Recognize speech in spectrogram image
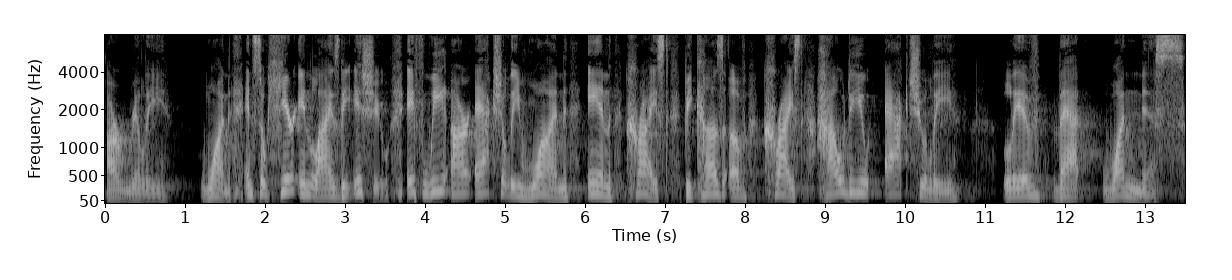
are really one. And so herein lies the issue. If we are actually one in Christ because of Christ, how do you actually live that oneness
